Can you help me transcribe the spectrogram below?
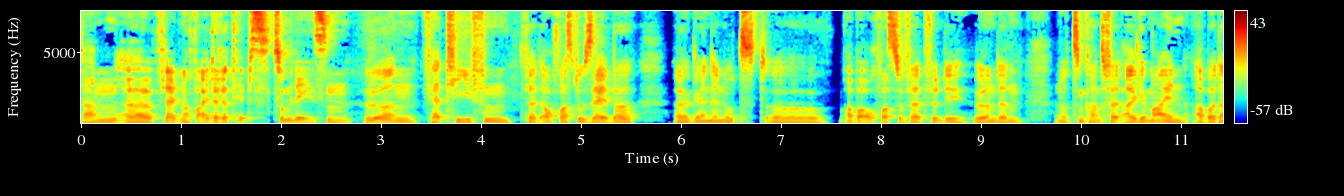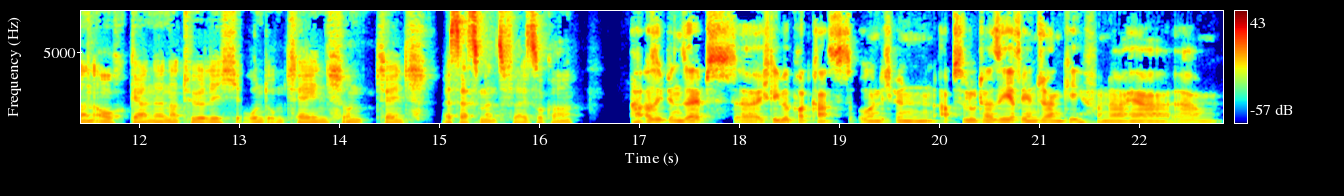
Dann äh, vielleicht noch weitere Tipps zum Lesen, Hören, Vertiefen, vielleicht auch was du selber äh, gerne nutzt, äh, aber auch was du vielleicht für die Hörenden nutzen kannst. Vielleicht allgemein, aber dann auch gerne natürlich rund um Change und Change Assessments vielleicht sogar. Also ich bin selbst, äh, ich liebe Podcasts und ich bin absoluter Serienjunkie, von daher ähm,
